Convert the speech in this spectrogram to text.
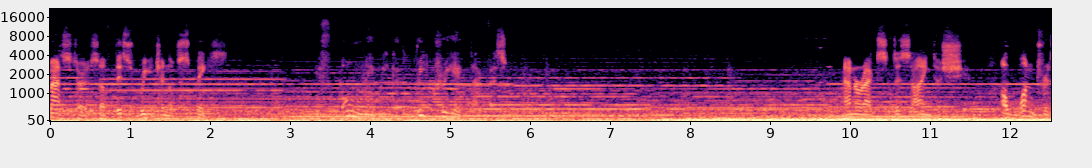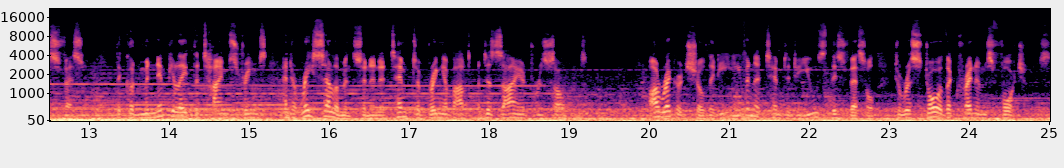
masters of this region of space. If only we could recreate that vessel. Annorax designed a ship, a wondrous vessel that could manipulate the time streams and erase elements in an attempt to bring about a desired result. Our records show that he even attempted to use this vessel to restore the Krenim's fortunes,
